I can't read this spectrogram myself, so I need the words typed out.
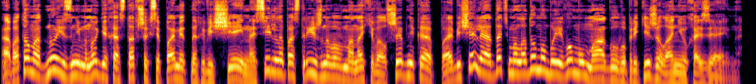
а потом одну из немногих оставшихся памятных вещей насильно постриженного в монахи волшебника пообещали отдать молодому боевому магу вопреки желанию хозяина.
